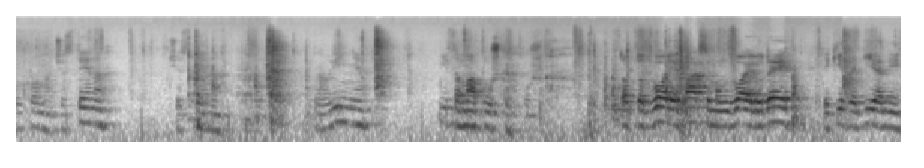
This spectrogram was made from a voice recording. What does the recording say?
Рухома частина, частина управління і сама пушка. пушка. Тобто двоє, максимум двоє людей, які задіяні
